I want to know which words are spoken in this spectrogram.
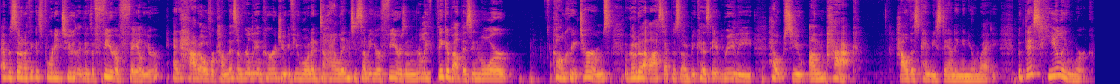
episode, I think it's 42, the, fear of failure and how to overcome this. I really encourage you, if you want to dial into some of your fears and really think about this in more concrete terms, go to that last episode because it really helps you unpack how this can be standing in your way. But this healing work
